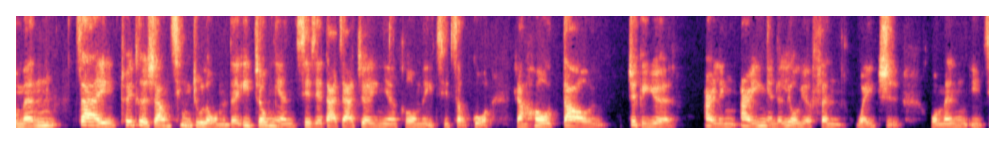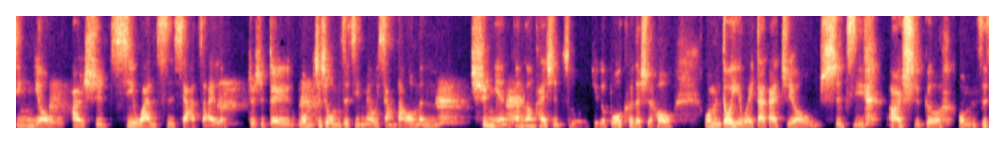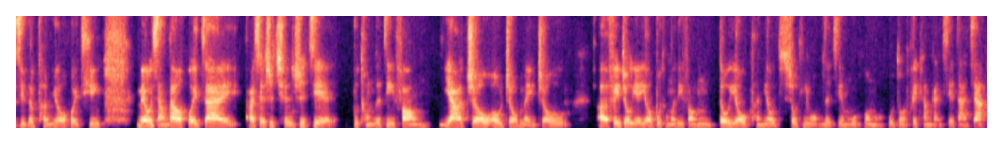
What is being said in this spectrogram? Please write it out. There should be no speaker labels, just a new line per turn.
我们在推特上庆祝了我们的一周年，谢谢大家这一年和我们一起走过。然后到这个月二零二一年的六月份为止，我们已经有二十七万次下载了。就是对我们，这是我们自己没有想到。我们去年刚刚开始做这个播客的时候，我们都以为大概只有十几、二十个我们自己的朋友会听，没有想到会在，而且是全世界。不同的地方，亚洲、欧洲、美洲，呃，非洲也有不同的地方，都有朋友收听我们的节目和我们互动，非常感谢大家。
